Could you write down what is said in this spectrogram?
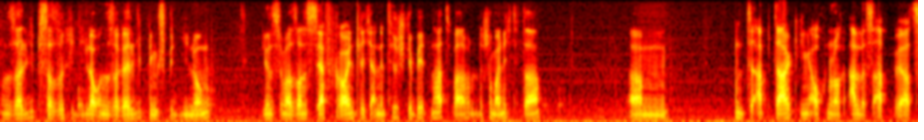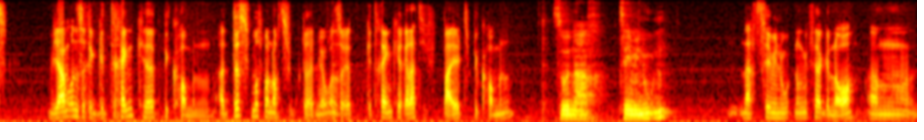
Unser liebster Sushi-Dealer, unsere Lieblingsbedienung, die uns immer sonst sehr freundlich an den Tisch gebeten hat, war schon mal nicht da. Ähm, und ab da ging auch nur noch alles abwärts. Wir haben unsere Getränke bekommen. Ah, Das muss man noch zugutehalten. Wir haben unsere Getränke relativ bald bekommen. So nach 10 Minuten. Nach 10 Minuten ungefähr, genau. Ähm,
